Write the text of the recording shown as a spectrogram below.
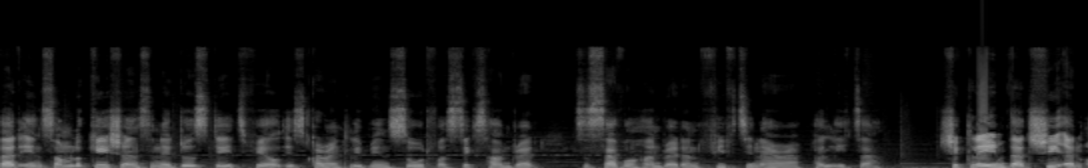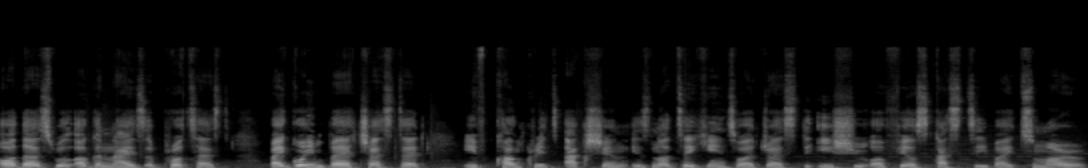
that in some locations in Edo State, fuel is currently being sold for 600 to 750 naira per litre. She claimed that she and others will organize a protest by going bare-chested if concrete action is not taken to address the issue of fuel scarcity by tomorrow.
